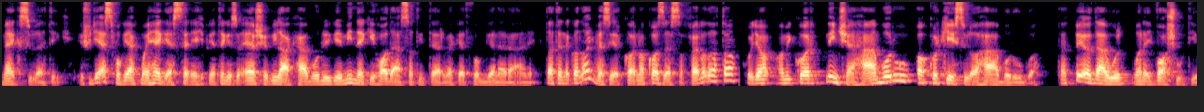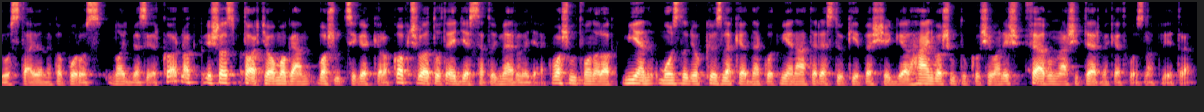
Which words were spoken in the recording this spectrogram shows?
megszületik. És ugye ezt fogják majd hegeszteni egyébként egész az első világháborúig, mindenki hadászati terveket fog generálni. Tehát ennek a nagyvezérkarnak az lesz a feladata, hogy a, amikor nincsen háború, akkor készül a háborúba. Tehát például van egy vasúti osztály ennek a porosz nagyvezérkarnak, és az tartja a magán vasútcégekkel a kapcsolatot, egyeztet, hogy merre legyenek vasútvonalak, milyen mozdonyok közlekednek ott, milyen áteresztő képességgel, hány vasútukos van, és felvonulási terveket hoznak létre.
